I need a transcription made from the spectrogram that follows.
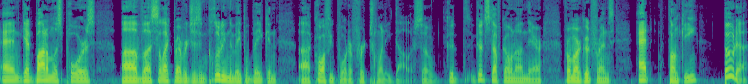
and get bottomless pours of uh, select beverages, including the maple bacon uh, coffee porter for twenty dollars. So good, good stuff going on there from our good friends at Funky Buddha.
